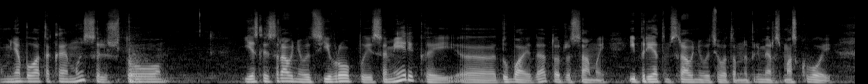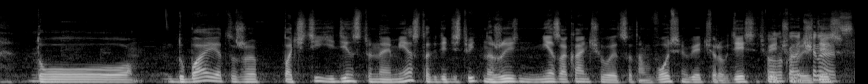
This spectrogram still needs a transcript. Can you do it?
у меня была такая мысль, что если сравнивать с Европой и с Америкой, э, Дубай, да, тот же самый, и при этом сравнивать его, там, например, с Москвой, то Дубай это же почти единственное место, где действительно жизнь не заканчивается там в 8 вечера, в 10 а вечера. Здесь...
